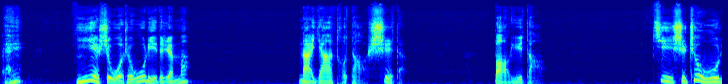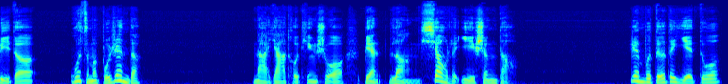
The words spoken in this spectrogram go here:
哎，你也是我这屋里的人吗？”那丫头道：“是的。”宝玉道：“既是这屋里的，我怎么不认得？”那丫头听说，便冷笑了一声，道：“认不得的也多。”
